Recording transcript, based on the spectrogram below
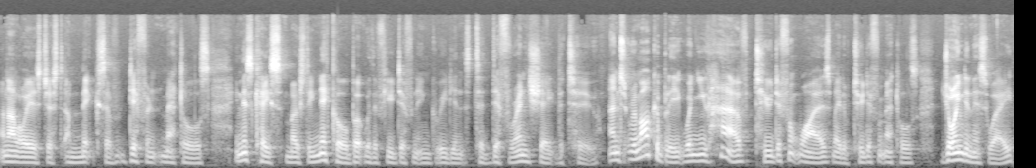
An alloy is just a mix of different metals. In this case, mostly nickel, but with a few different ingredients to differentiate the two. And remarkably, when you have two different wires made of two different metals joined in this way,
